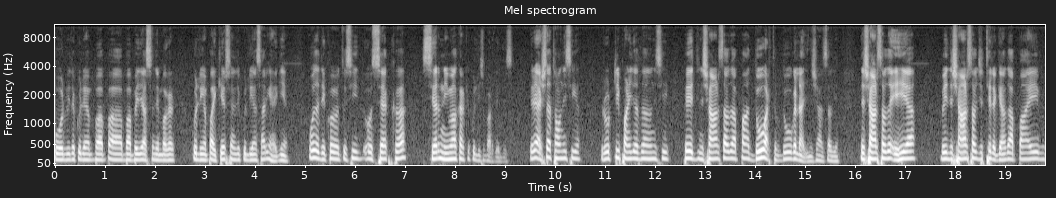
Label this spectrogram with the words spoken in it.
ਹੋਰ ਵੀ ਤੇ ਕੁੱਲੀਆਂ, ਬਾ- ਬਾਬੇ ਜੀ ਆਸਨ ਦੇ ਮਗਰ ਕੁੱਲੀਆਂ, ਭਾਈ ਕੇਰ ਸਿੰਘ ਦੀ ਕੁੱਲੀਆਂ ਸਾਰੀਆਂ ਹੈਗੀਆਂ। ਉਹਦਾ ਦੇਖੋ ਤੁਸੀਂ ਉਹ ਸਿੱਖ ਸਿਰ ਨੀਵਾ ਕਰਕੇ ਕੁੱਲੀ ਚ ਵੜਦੇ ਹੁੰਦੇ ਸੀ। ਜਿਹੜਾ ਅਸ਼ਤਾ ਥਾਂ ਨਹੀਂ ਸੀਗਾ, ਰੋਟੀ ਪਾਣੀ ਦਾ ਥਾਂ ਨਹੀਂ ਸੀ, ਫਿਰ ਨਿਸ਼ਾਨ ਸਾਹਿਬ ਦਾ ਆਪਾਂ ਦੋ ਅਰਥ, ਦੋ ਗੱਲਾਂ ਜੀ ਨਿਸ਼ਾਨ ਸਾਹਿਬ ਦੀਆਂ। ਨਿਸ਼ਾਨ ਸਾਹਿਬ ਦਾ ਇਹ ਆ ਵੀ ਨਿਸ਼ਾਨ ਸਾਹਿਬ ਜਿੱਥੇ ਲੱਗਿਆ ਹੁੰਦਾ ਆਪਾਂ ਇਹ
